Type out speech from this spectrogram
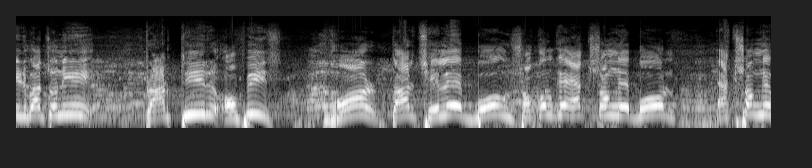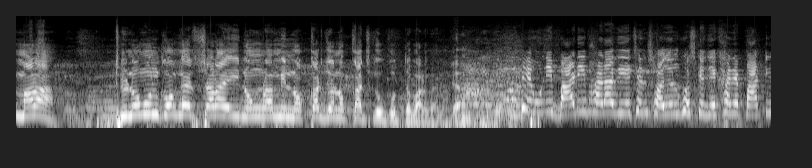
নির্বাচনী প্রার্থীর অফিস, ঘর, তার ছেলে, বউ, সকলকে একসঙ্গে বোন, একসঙ্গে মারা। তৃণমূল কংগ্রেস ছাড়া এই নোংরামি নক্কারজনক কাজ কেউ করতে পারবে না। উনি বাড়ি ভাড়া দিয়েছেন সজল ঘোষকে যেখানে পার্টি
